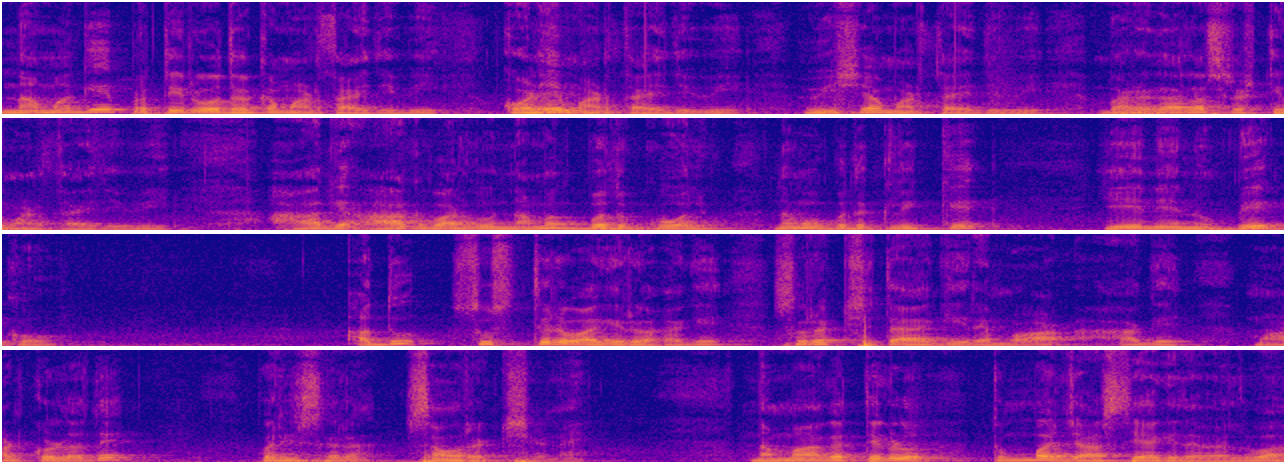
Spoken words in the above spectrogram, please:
ನಮಗೆ ಪ್ರತಿರೋಧಕ ಮಾಡ್ತಾಯಿದ್ದೀವಿ ಕೊಳೆ ಮಾಡ್ತಾಯಿದ್ದೀವಿ ವಿಷ ಮಾಡ್ತಾಯಿದ್ದೀವಿ ಬರಗಾಲ ಸೃಷ್ಟಿ ಮಾಡ್ತಾಯಿದ್ದೀವಿ ಹಾಗೆ ಆಗಬಾರ್ದು, ನಮಗೆ ಬದುಕುವ, ನಮಗೆ ಬದುಕಲಿಕ್ಕೆ ಏನೇನು ಬೇಕೋ ಅದು ಸುಸ್ಥಿರವಾಗಿರೋ ಹಾಗೆ, ಸುರಕ್ಷಿತ ಆಗಿರೋ ಮಾ, ಹಾಗೆ ಮಾಡಿಕೊಳ್ಳೋದೇ ಪರಿಸರ ಸಂರಕ್ಷಣೆ. ನಮ್ಮ ಅಗತ್ಯಗಳು ತುಂಬ ಜಾಸ್ತಿ ಆಗಿದ್ದಾವೆ ಅಲ್ವಾ?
